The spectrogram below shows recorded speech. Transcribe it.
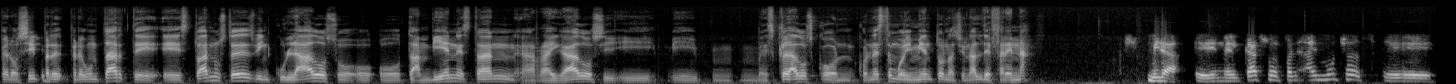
pero sí preguntarte, ¿están ustedes vinculados o, también están arraigados y, mezclados con, este movimiento nacional de frena? Mira, en el caso de frena, hay muchos eh,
